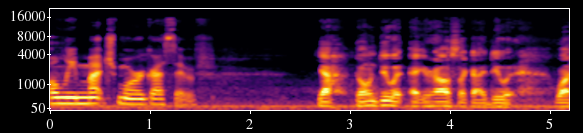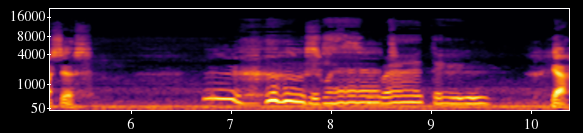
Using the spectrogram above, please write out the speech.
only much more aggressive. Yeah, don't do it at your house like I do it. Watch this. Ooh, sweat. Sweating. Yeah,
